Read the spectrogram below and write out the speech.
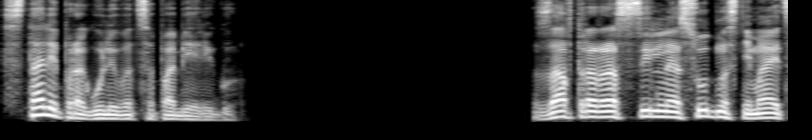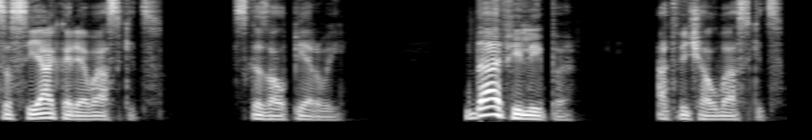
стали прогуливаться по берегу. Завтра рассыльное судно снимается с якоря, Васкиц, сказал первый. Да, Филиппа, отвечал Васкиц.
